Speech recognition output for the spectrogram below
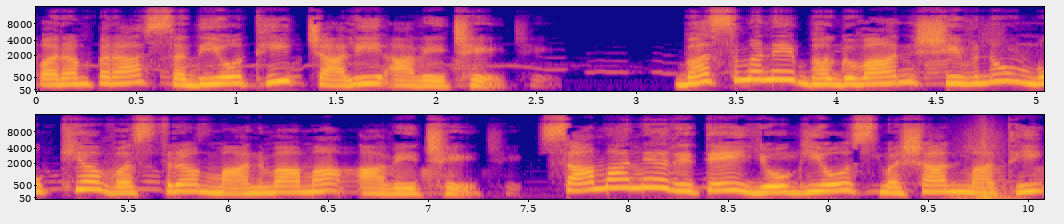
પરંપરા સદીઓથી ચાલી આવે છે. ભસ્મને ભગવાન શિવનું મુખ્ય વસ્ત્ર માનવામાં આવે છે. સામાન્ય રીતે યોગીઓ સ્મશાનમાંથી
